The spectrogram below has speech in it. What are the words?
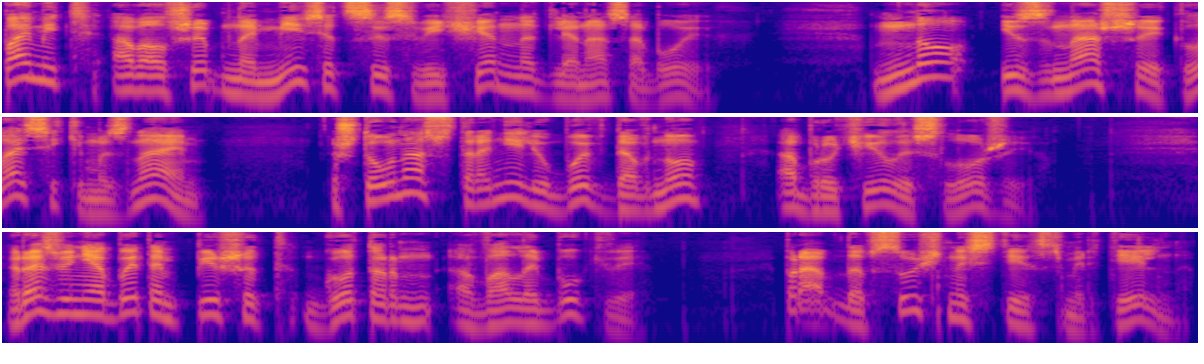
Память о волшебном месяце священна для нас обоих. Но из нашей классики мы знаем, что у нас в стране любовь давно обручилась с ложью. Разве не об этом пишет Готтерн в «Алой букве»? Правда, в сущности, смертельно.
